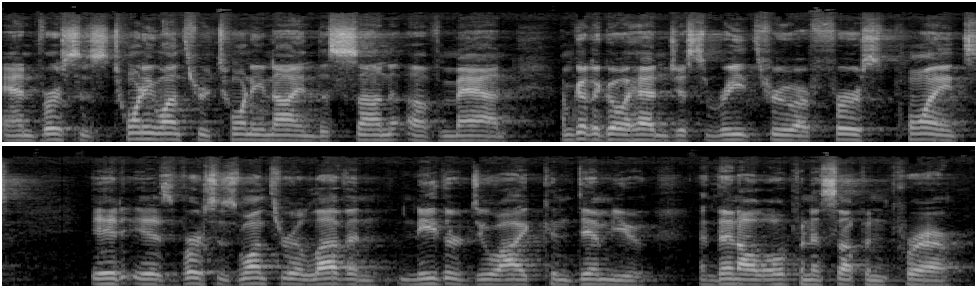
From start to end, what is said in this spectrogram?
and verses 21 through 29, the Son of Man. I'm going to go ahead and just read through our first point. It is verses 1 through 11. Neither do I condemn you. And then I'll open us up in prayer.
